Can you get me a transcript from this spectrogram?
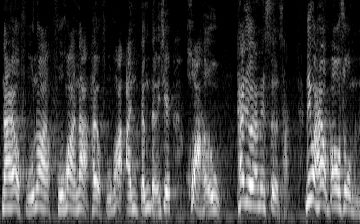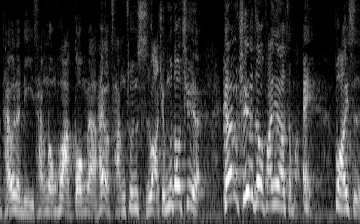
那还有氟钠氟化钠，还有氟化铵等等一些化合物，它就在那边设厂。另外还有包括说我们台湾的李长龙化工啦，还有长春石化，全部都去了。可他们去了之后，发现到什么？哎、不好意思，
